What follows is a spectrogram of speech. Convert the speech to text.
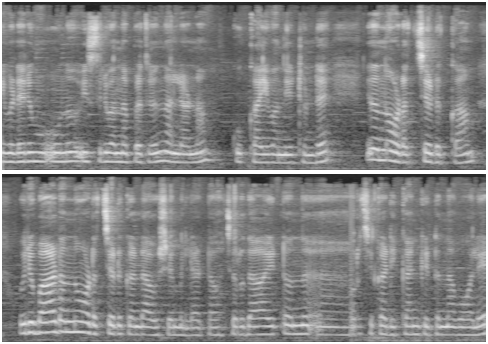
ഇവിടെ ഒരു മൂന്ന് വിസിൽ വന്നപ്പോഴത്തേനും നല്ലോണം കുക്കായി വന്നിട്ടുണ്ട്. ഇതൊന്ന് ഉടച്ചെടുക്കാം. ഒരുപാടൊന്നും ഉടച്ചെടുക്കേണ്ട ആവശ്യമില്ല കേട്ടോ. ചെറുതായിട്ടൊന്ന് കുറച്ച് കടിക്കാൻ കിട്ടുന്ന പോലെ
